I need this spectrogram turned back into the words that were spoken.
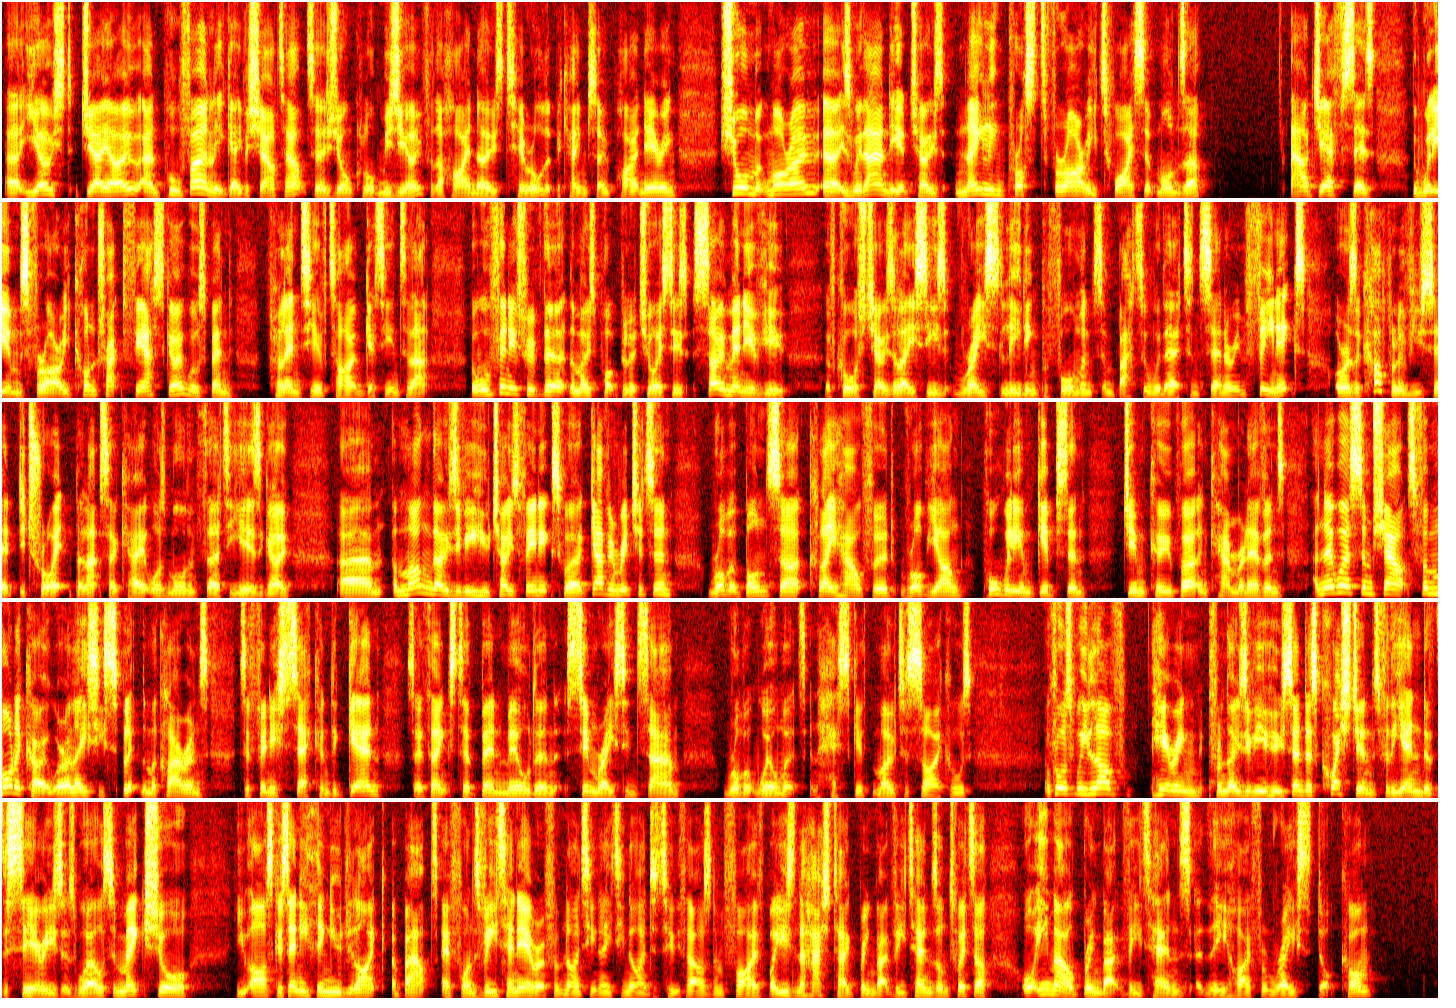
Uh, Jo and Paul Fernley gave a shout out to Jean Claude Migeot for the high nosed Tyrrell that became so pioneering. Sean McMorrow uh, is with Andy and chose nailing Prost's Ferrari twice at Monza. Our Jeff says the Williams Ferrari contract fiasco. We'll spend plenty of time getting into that. But we'll finish with the, the most popular choices. So many of you of course, chose Alesi's race leading performance and battle with Ayrton Senna in Phoenix, or as a couple of you said, Detroit, but that's okay, it was more than 30 years ago. Um, among those of you who chose Phoenix were Gavin Richardson, Robert Bonser, Clay Halford, Rob Young, Paul William Gibson, Jim Cooper, and Cameron Evans. And there were some shouts for Monaco, where Alesi split the McLarens to finish second again. So thanks to Ben Milden, Sim Racing Sam, Robert Wilmot, and Hesketh Motorcycles. Of course, we love hearing from those of you who send us questions for the end of the series as well. So make sure you ask us anything you'd like about F1's V10 era from 1989 to 2005 by using the hashtag BringBackV10s on Twitter or email BringBackV10s at the-race.com.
